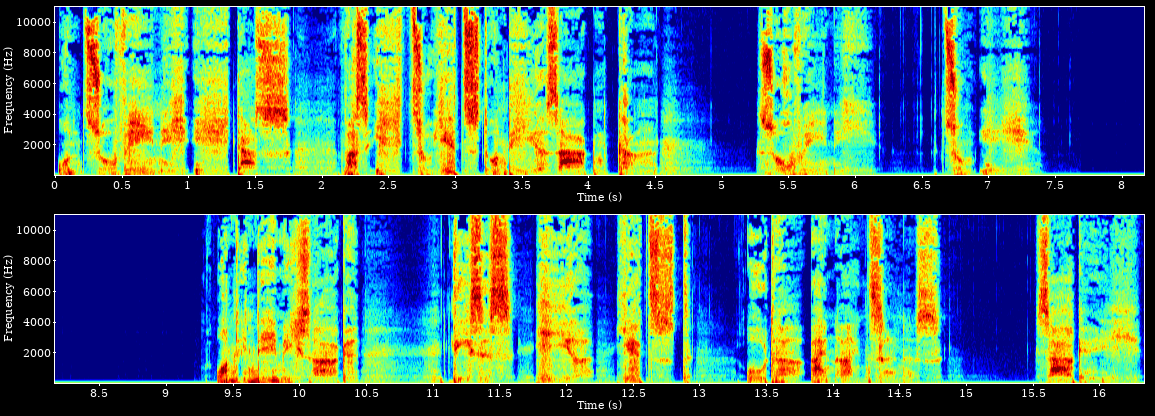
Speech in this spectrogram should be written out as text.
Und so wenig ich das, was ich zu jetzt und hier sagen kann, so wenig zum Ich. Und indem ich sage, dieses hier, jetzt oder ein einzelnes, sage ich,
